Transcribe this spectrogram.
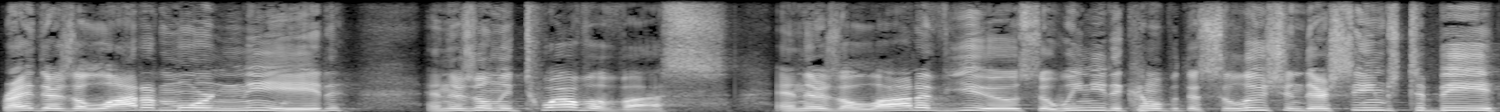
right? There's a lot of more need, and there's only 12 of us, and there's a lot of you, so we need to come up with a solution. There seems to be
